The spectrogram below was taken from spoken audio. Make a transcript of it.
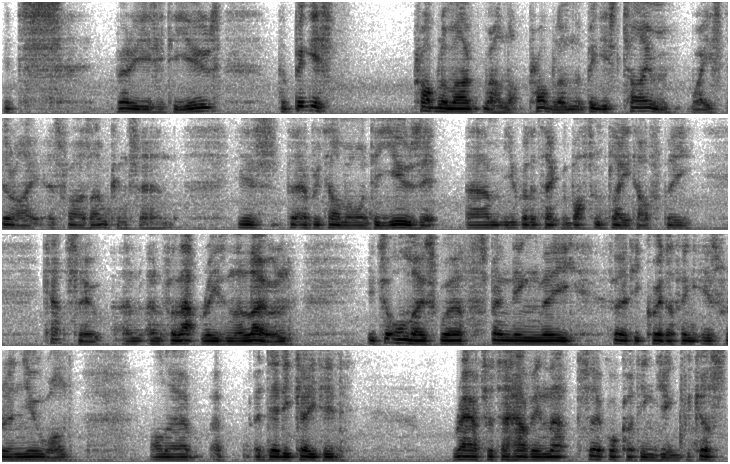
it's very easy to use. The biggest problem I've well not problem the biggest time waster I as far as I'm concerned is that every time I want to use it um, you've got to take the bottom plate off the Katsu and, and for that reason alone it's almost worth spending the 30 quid I think it is for a new one on a, a, a dedicated router to have in that circle cutting jig because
